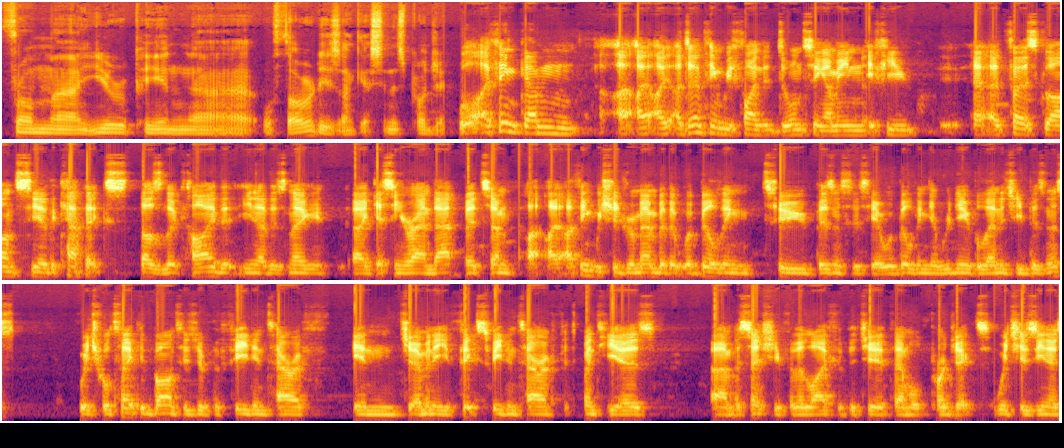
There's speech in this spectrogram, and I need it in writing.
from uh, European uh, authorities, I guess, in this project? Well, I think um, I, I, don't think we find it daunting. I mean, if you at first glance, you know, the capex does look high. That you know, there's no uh, getting around that. But um, I, I, think we should remember that we're building two businesses here. We're building a renewable energy business, which will take advantage of the feed-in tariff in Germany, fixed feed-in tariff for 20 years, um, essentially for the life of the geothermal project, which is you know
